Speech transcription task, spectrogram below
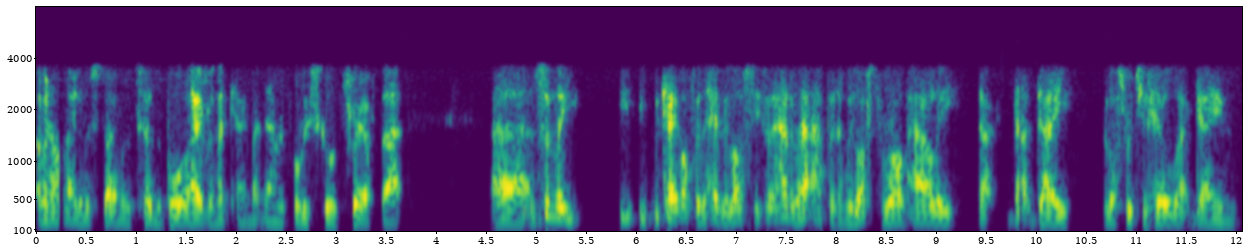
I mean, I made a mistake when we turned the ball over, and then came back down. We probably scored three off that, uh, and suddenly we came off with a heavy loss. He thought, how did that happen? And we lost Rob Howley that that day. We lost Richard Hill that game.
